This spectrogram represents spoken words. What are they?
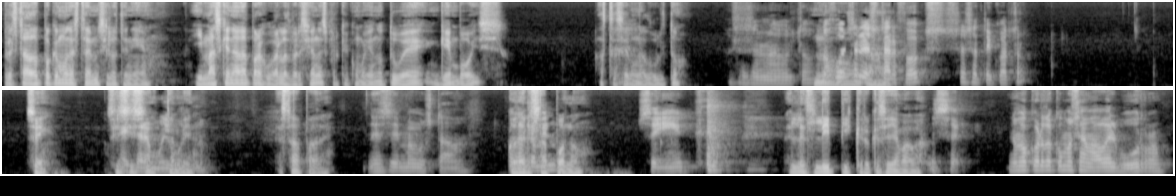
Prestado Pokémon Stadium sí lo tenía. Y más que nada para jugar las versiones, porque como yo no tuve Game Boys hasta ser un adulto. Hasta ser un adulto. ¿No, jugaste el Star Fox 64? Sí. Sí, sí, sí. también. Estaba padre. Ese me gustaba. Con el sapo, ¿no? Sí. El Sleepy, creo que se llamaba. Sí. No me acuerdo cómo se llamaba el burro.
